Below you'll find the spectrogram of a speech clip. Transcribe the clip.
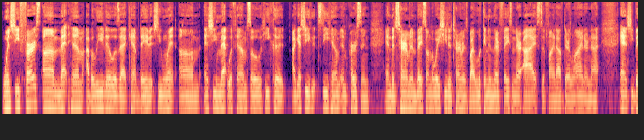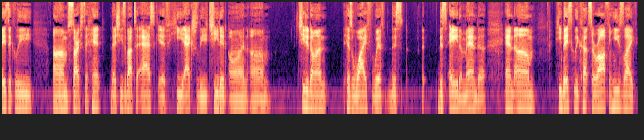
when she first um, met him. I believe it was at Camp David. She went um, and she met with him so he could, I guess she could see him in person and determine based on the way she determines by looking in their face and their eyes to find out if they're lying or not. And she basically um, starts to hint that she's about to ask if he actually cheated on um, cheated on his wife with this this aide Amanda, and um, he basically cuts her off, and he's like,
